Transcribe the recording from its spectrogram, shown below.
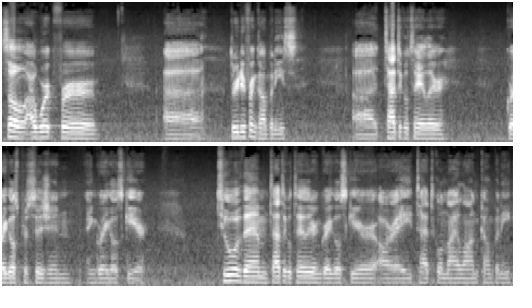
so I work for uh, three different companies: uh, Tactical Tailor, Grey Ghost Precision, and Grey Ghost Gear. Two of them, Tactical Tailor and Grey Ghost Gear, are a tactical nylon company.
